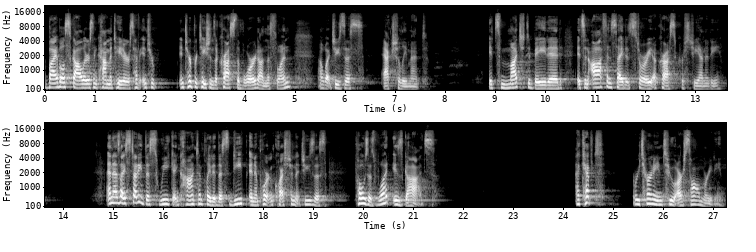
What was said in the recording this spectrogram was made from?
Bible scholars and commentators have inter- interpretations across the board on this one, on what Jesus actually meant. It's much debated. It's an often cited story across Christianity. And as I studied this week and contemplated this deep and important question that Jesus poses what is God's? I kept returning to our psalm reading.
